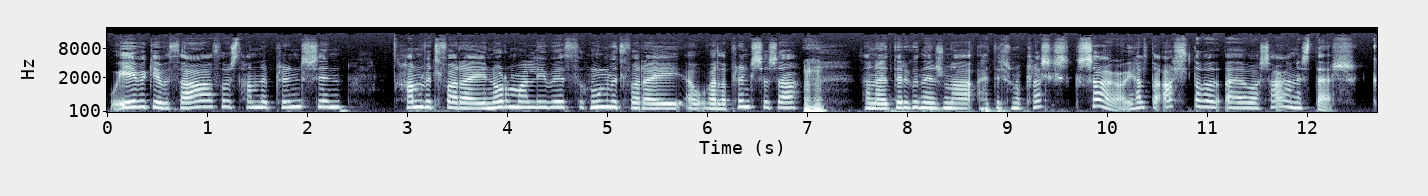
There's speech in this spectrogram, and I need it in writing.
og yfirgefi það, þú veist, hann er prinsinn hann vill fara í normallífið, hún vill fara í að verða prinsessa. Mhm. þannig að þetta er einhvern veginn svona þetta er svona klassísk saga og ég held að alltaf að, að að sagan er sterk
